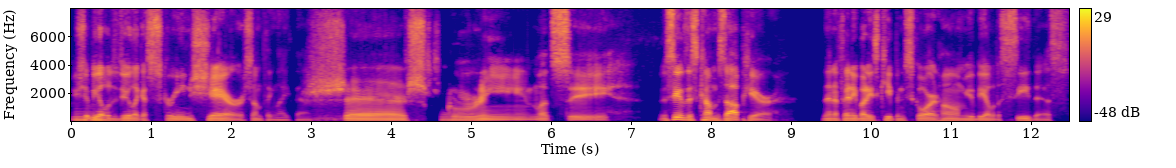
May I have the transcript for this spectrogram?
You should be able to mm. do like a screen share or something like that. Share screen. Let's see. Let's see if this comes up here. Then, if anybody's keeping score at home, you'll be able to see this.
